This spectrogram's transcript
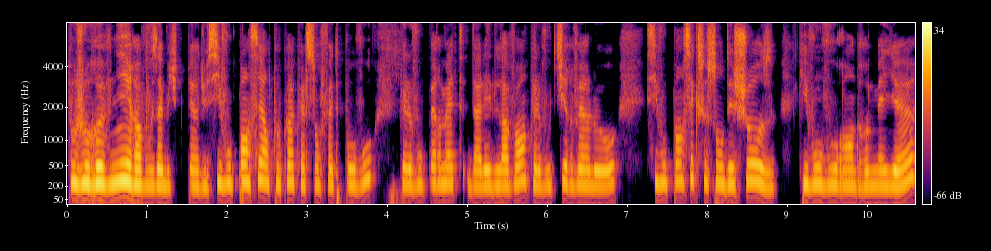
Toujours revenir à vos habitudes perdues. Si vous pensez en tout cas qu'elles sont faites pour vous, qu'elles vous permettent d'aller de l'avant, qu'elles vous tirent vers le haut, si vous pensez que ce sont des choses qui vont vous rendre meilleur,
